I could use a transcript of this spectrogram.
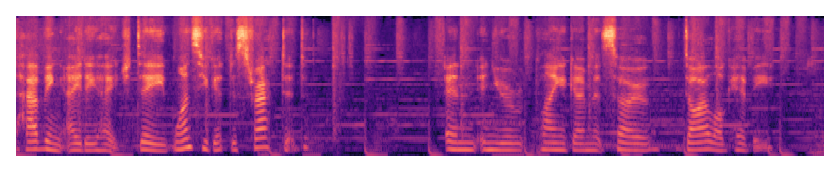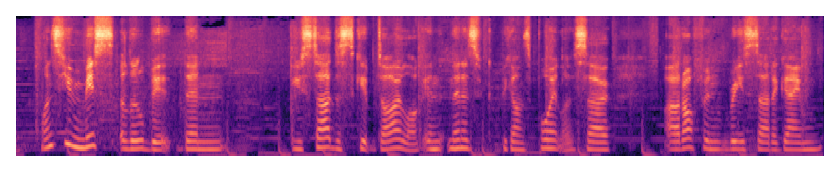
having ADHD, once you get distracted and and you're playing a game that's so dialogue heavy, once you miss a little bit, then you start to skip dialogue and then it becomes pointless. So I'd often restart a game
